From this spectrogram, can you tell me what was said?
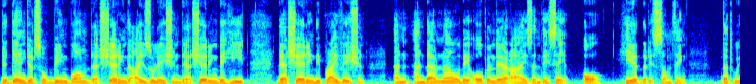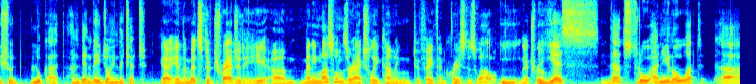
the dangers of being bombed, they are sharing the isolation, they are sharing the heat, they are sharing the privation. And, and now they open their eyes and they say, oh, here there is something that we should look at. And then they join the church. Yeah, in the midst of tragedy, um, many Muslims are actually coming to faith in Christ as well. Isn't that true? Yes, that's true. And you know what? Uh,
